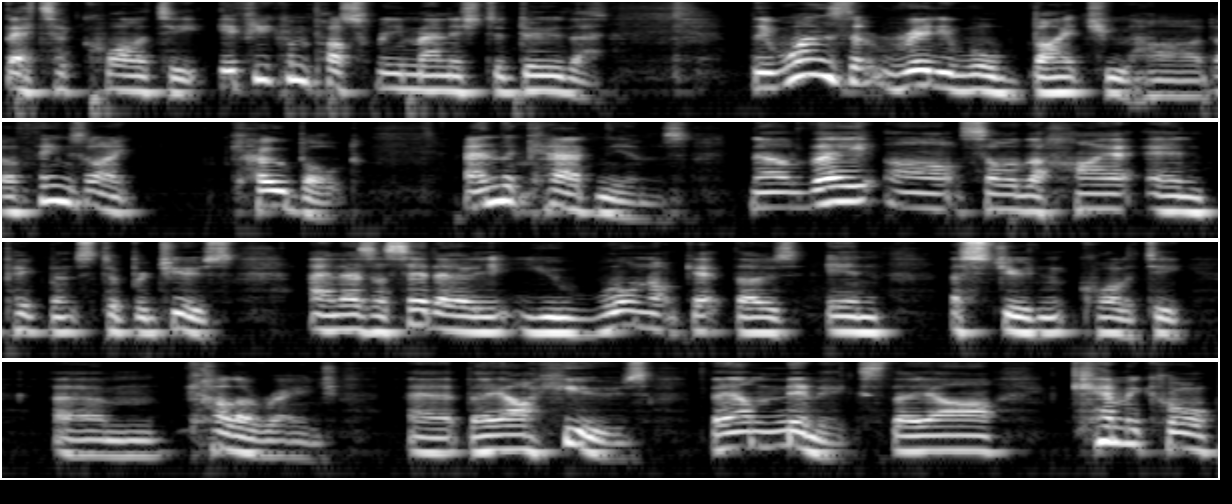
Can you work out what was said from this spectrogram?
better quality if you can possibly manage to do that. The ones that really will bite you hard are things like cobalt and the cadmiums. Now, they are some of the higher end pigments to produce, and as I said earlier, you will not get those in a student quality um, color range. Uh, they are hues, they are mimics, they are chemical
